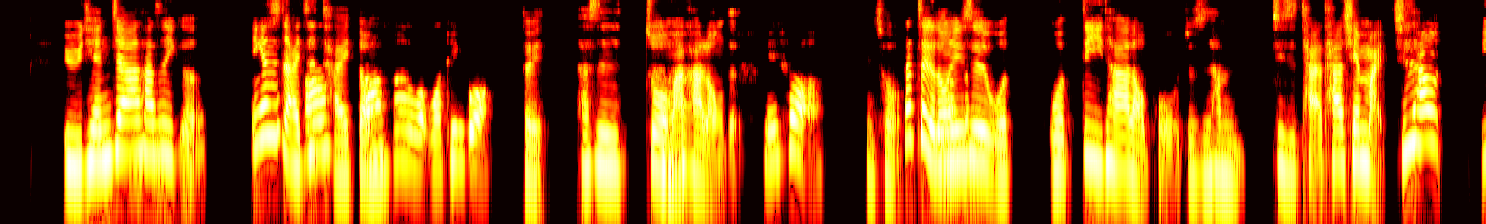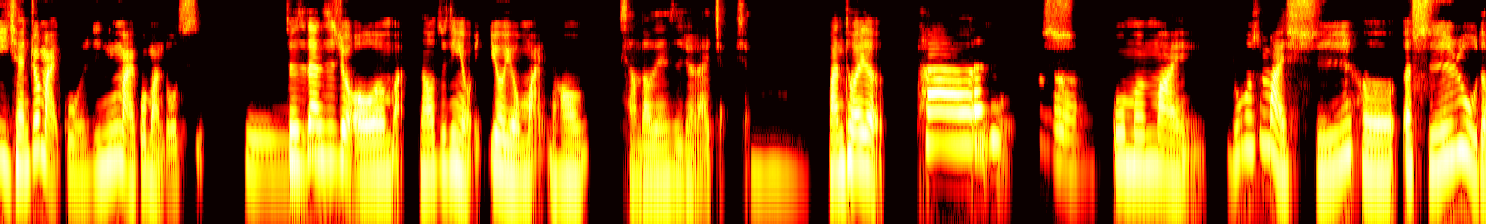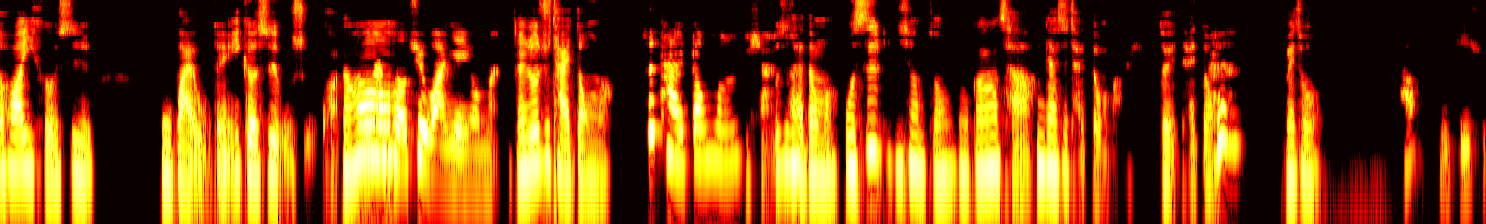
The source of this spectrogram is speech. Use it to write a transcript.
雨田家它是一个，应该是来自哦台东，啊啊，我我听过，对，它是做马卡龙的，没错。没错。那这个东西是我我弟他老婆，就是他们其实他他先买，其实他以前就买过，已经买过蛮多次，嗯，就是但是就偶尔买，然后最近有又有买，然后想到这件事就来讲一下，蛮推的。它但是嗯我们买如果是买十盒呃十入的话，一盒是五百五，等于一个是五十五块。然后我那时候去玩也有买，你说去台东吗？是台东吗？不是台东吗？我是印象中，我刚刚查应该是台东吧？对，台东，没错。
